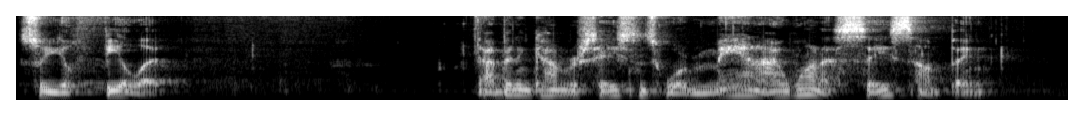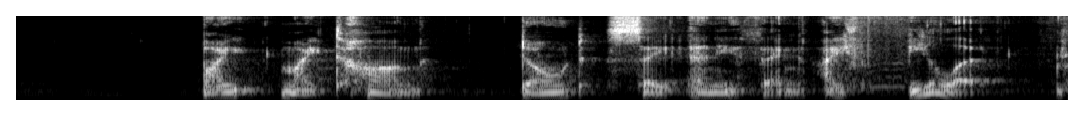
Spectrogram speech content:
so you'll feel it i've been in conversations where man i want to say something bite my tongue don't say anything i feel it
